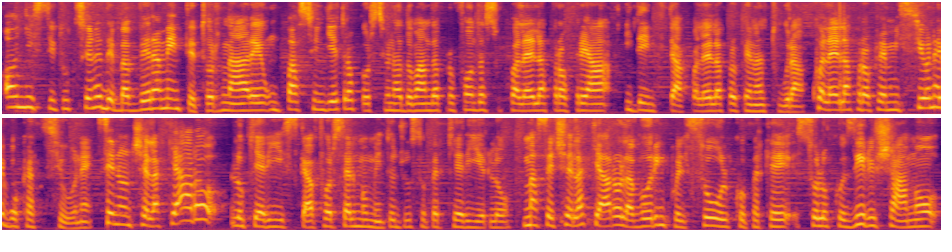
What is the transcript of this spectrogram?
ogni istituzione debba veramente tornare un passo indietro a porsi una domanda profonda su qual è la propria identità, qual è la propria natura, qual è la propria missione e vocazione. Se non ce l'ha chiaro, lo chiarisca, forse è il momento giusto per chiarirlo, ma se ce l'ha chiaro, lavori in quel solco, perché solo così riusciamo,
